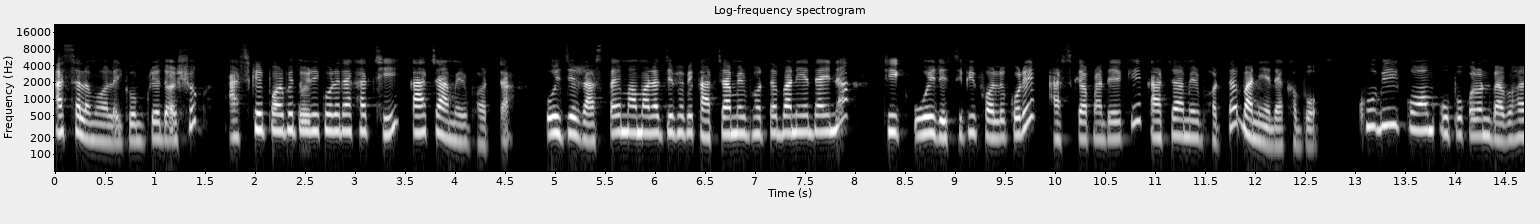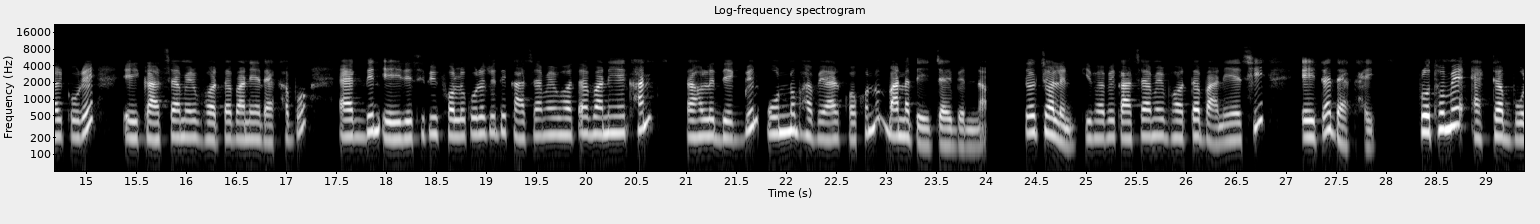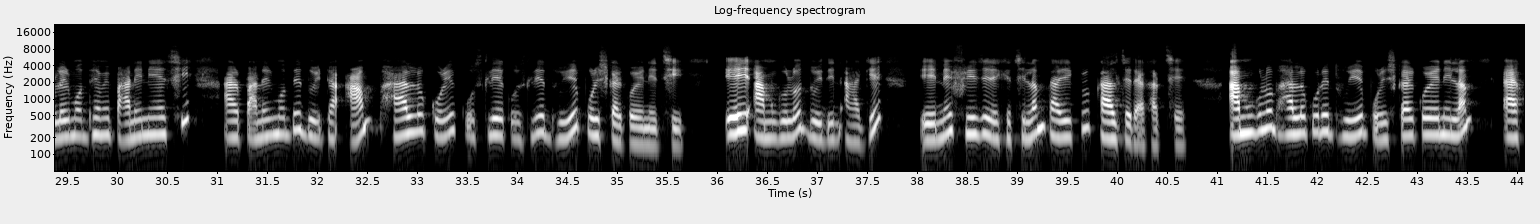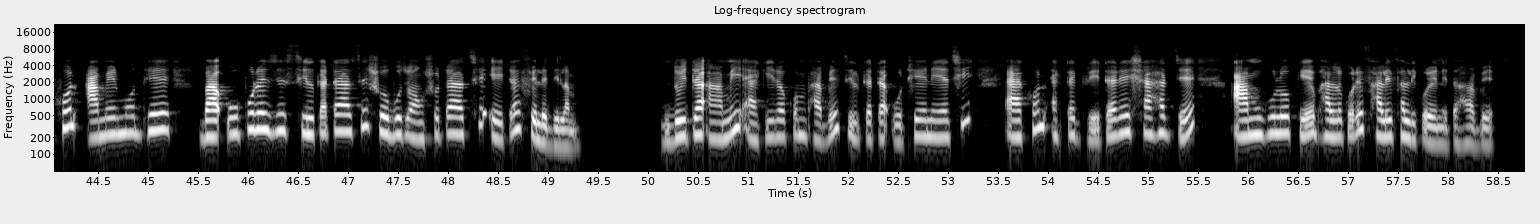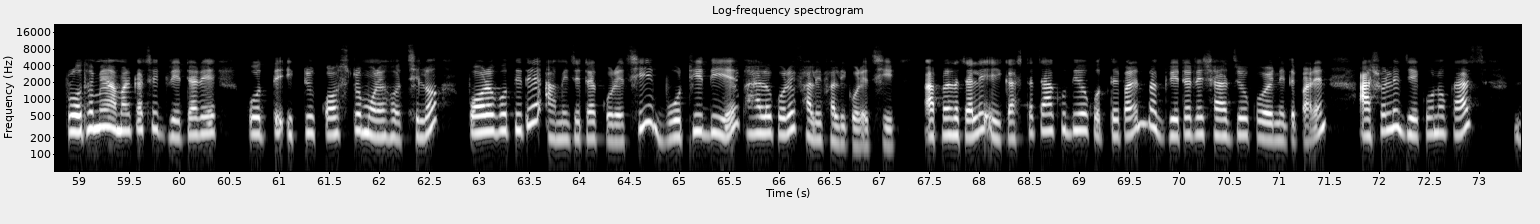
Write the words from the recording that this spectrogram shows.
আসসালামু আলাইকুম প্রিয় দর্শক। আজকের পর্বে তৈরি করে দেখাচ্ছি কাঁচা আমের ভর্তা। ওই যে রাস্তায় মামারা যেভাবে কাঁচা আমের ভর্তা বানিয়ে দেয় না? ঠিক ওই রেসিপি ফলো করে আজকে আপনাদেরকে কাঁচা আমের ভর্তা বানিয়ে দেখাবো। খুবই কম উপকরণ ব্যবহার করে এই কাঁচা আমের ভর্তা বানিয়ে দেখাবো। একদিন এই রেসিপি ফলো করে যদি কাঁচা আমের ভর্তা বানিয়ে খান, তাহলে দেখবেন অন্যভাবে আর কখনো বানাতেই চাইবেন না। তো চলেন কীভাবে কাঁচা আমের ভর্তা বানিয়েছি এইটা দেখাই। প্রথমে একটা বোলের মধ্যে আমি পানি নিয়েছি আর পানির মধ্যে দুইটা আম ভালো করে কচলিয়ে, কচলিয়ে ধুয়ে পরিষ্কার করে নিয়েছি। এই আমগুলো দুই দিন আগে এনে ফ্রিজে রেখেছিলাম তাই একটু কালচে দেখাচ্ছে। আমগুলো ভালো করে ধুয়ে পরিষ্কার করে নিলাম। এখন আমের মধ্যে বা উপরে যে ছিলকাটা আছে, সবুজ অংশটা আছে এটা ফেলে দিলাম। ২ আমি একই রকমভাবে ছিলকাটা উঠিয়ে নিয়েছি। এখন একটা গ্রেটারের সাহায্যে আমগুলোকে ভালো করে ফালি, ফালি করে নিতে হবে। প্রথমে আমার কাছে গ্রেটারে করতে একটু কষ্ট মনে হচ্ছিল। পরবর্তীতে আমি যেটা করেছি বটি দিয়ে ভালো করে ফালি, ফালি করেছি। আপনারা চাইলে এই কাজটা চাকু দিয়েও করতে পারেন বা গ্রেটারের সাহায্যেও করে নিতে পারেন। আসলে যে কোনো কাজ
